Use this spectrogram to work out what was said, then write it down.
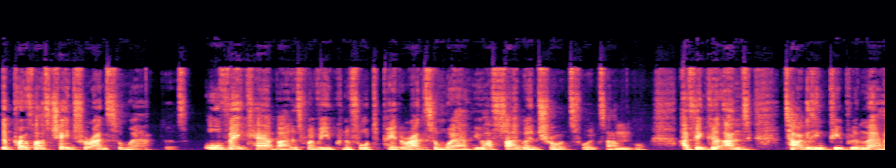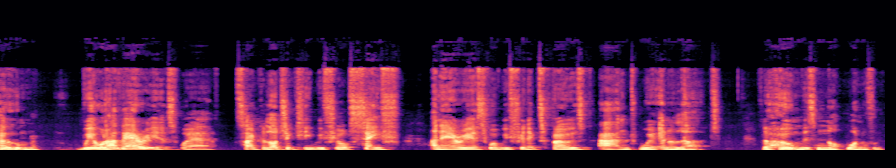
the profiles change for ransomware actors. All they care about is whether you can afford to pay the ransomware. You have cyber insurance, for example. Mm. I think, and targeting people in their home, we all have areas where psychologically we feel safe and areas where we feel exposed and we're in alert. The home is not one of them.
